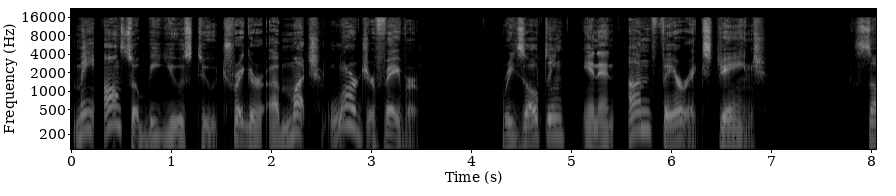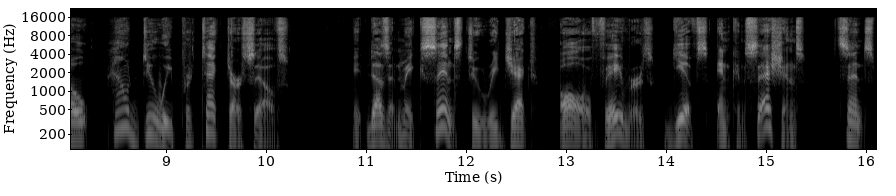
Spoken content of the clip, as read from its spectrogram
may also be used to trigger a much larger favor, resulting in an unfair exchange. So, how do we protect ourselves? It doesn't make sense to reject all favors, gifts, and concessions, since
